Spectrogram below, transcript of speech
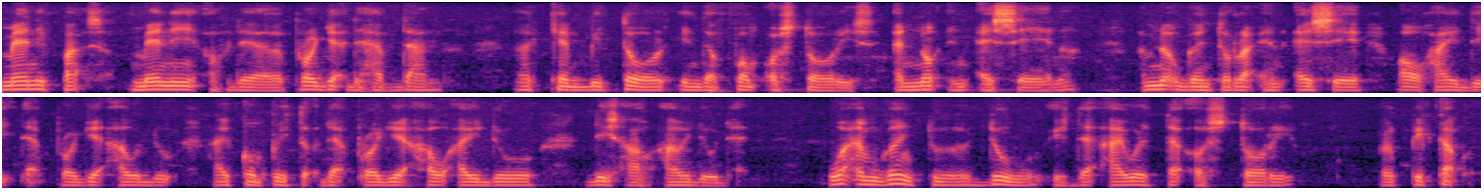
Many parts, many of the projects they have done uh, can be told in the form of stories and not in essay. Know? I'm not going to write an essay. Oh, I did that project. How do I completed that project? How I do this? How I do that? what I'm going to do is that I will tell a story, I'll pick up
